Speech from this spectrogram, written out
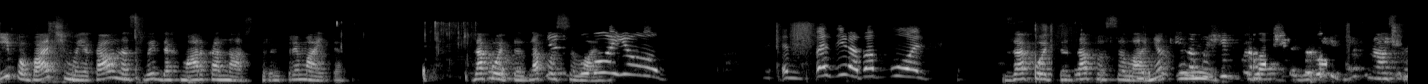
І побачимо, яка у нас вийде хмарка настрою. Тримайте. Заходьте за посиланням. Спасибо, бабуль. Заходьте за посиланням і напишіть, будь ласка, який у вас настрій.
